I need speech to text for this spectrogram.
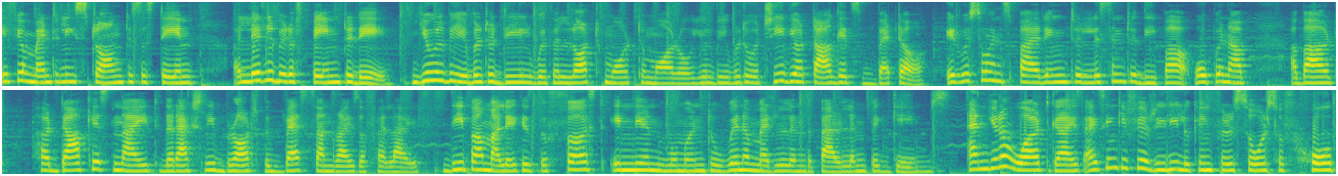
if you're mentally strong to sustain a little bit of pain today, you will be able to deal with a lot more tomorrow. You'll be able to achieve your targets better. It was so inspiring to listen to Deepa open up about her darkest night that actually brought the best sunrise of her life. Deepa Malik is the first Indian woman to win a medal in the Paralympic Games. And you know what, guys? I think if you're really looking for a source of hope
